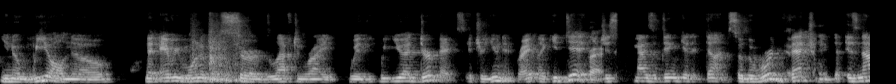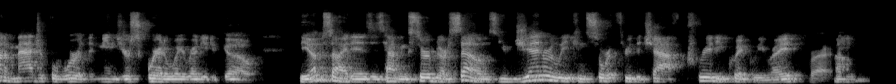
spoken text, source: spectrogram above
you know we all know that every one of us served left and right with you had dirtbags at your unit, right? Like you did, right. just guys that didn't get it done. So the word veteran is not a magical word that means you're squared away, ready to go. The upside is, is having served ourselves, you generally can sort through the chaff pretty quickly, right? Right. Um,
